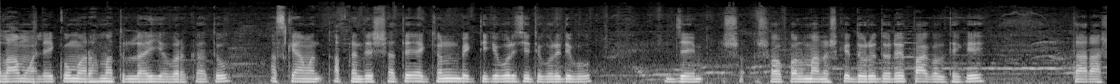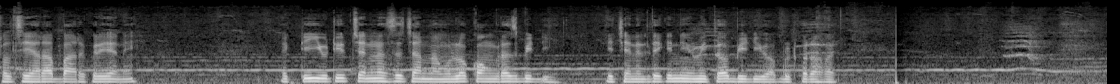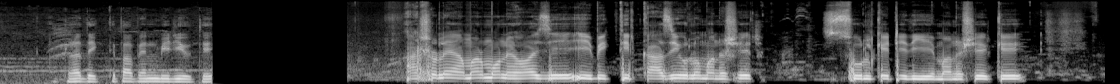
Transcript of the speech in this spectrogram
আসসালামু আলাইকুম রহমতুল্লাহ বরকাত আজকে আমার আপনাদের সাথে একজন ব্যক্তিকে পরিচিত করে দেব, যে সকল মানুষকে ধরে ধরে পাগল থেকে তার আসল চেহারা বার করে আনে। একটি ইউটিউব চ্যানেল আছে, যার নাম হলো কংগ্রেস বিডি। এই চ্যানেল থেকে নিয়মিত ভিডিও আপলোড করা হয়। আপনারা দেখতে পাবেন ভিডিওতে। আসলে আমার মনে হয় যে এই ব্যক্তির কাজই হলো মানুষের চুল কেটে দিয়ে মানুষেরকে,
